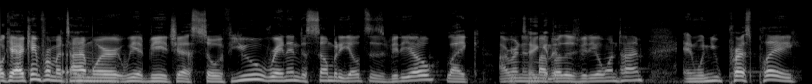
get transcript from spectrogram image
Okay, I came from a time where we had VHS. So if you ran into somebody else's video, like I ran into my taking it? brother's video one time, and when you press play,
